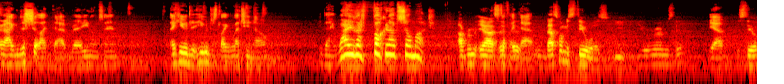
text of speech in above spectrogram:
or like just shit like that, bro. You know what I'm saying? Like he would he would just like let you know. He'd be like, "Why are you guys fucking up so much?" I remember, yeah, Stuff it- like it- that. That's what Miss Steele was. You, you remember Miss Steele? Yeah. Miss Steele.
